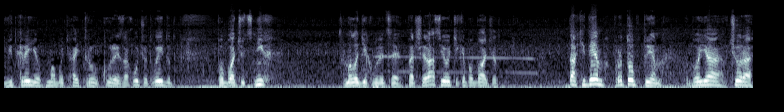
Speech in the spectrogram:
відкрию, мабуть, хай тру кури захочуть, вийдуть, побачать сніг. Молоді кури це перший раз його тільки побачать. Так, ідемо, протоптуємо. Бо я вчора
